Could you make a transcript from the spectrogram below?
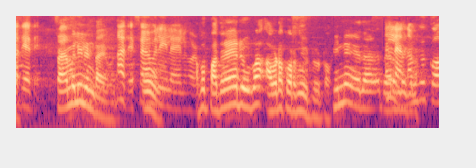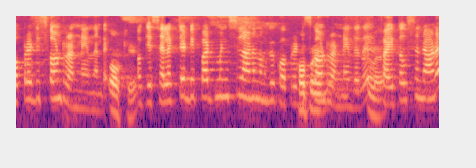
അതെ അതെ. ഫാമിലിയിൽ ഉണ്ടായാൽ മതി. അപ്പൊ പതിനായിരം രൂപ അവിടെ കുറഞ്ഞു കിട്ടും കേട്ടോ. പിന്നെ നമുക്ക് കോപ്പറേറ്റ് ഡിസ്കൗണ്ട് റൺ ചെയ്യുന്നുണ്ട്. ഓക്കെ. സെലക്ടഡ് ഡിപ്പാർട്ട്മെന്റ്സിലാണ് നമുക്ക് കോപ്പറേറ്റ് ഡിസ്കൗണ്ട് റൺ ചെയ്യുന്നത്. ഫൈവ് തൗസൻഡ് ആണ്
